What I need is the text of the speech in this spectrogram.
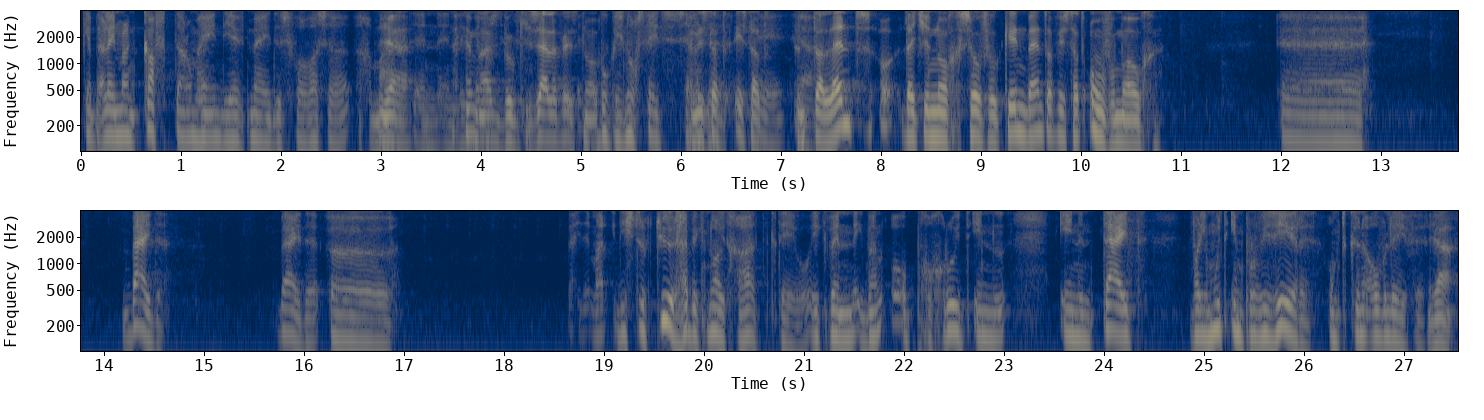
ik heb alleen maar een kaft daaromheen, die heeft mij dus volwassen gemaakt. Ja. En, en maar het boekje zelf is nog... Het boek is nog steeds zelf. En is dat, is dat eh, een talent dat je nog zoveel kind bent, of is dat onvermogen? Uh, beide. Beide. Uh, beide. Maar die structuur heb ik nooit gehad, Theo. Ik ben, ik ben opgegroeid in, in een tijd waar je moet improviseren om te kunnen overleven. Ja.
